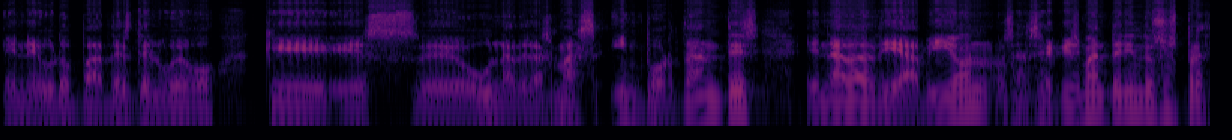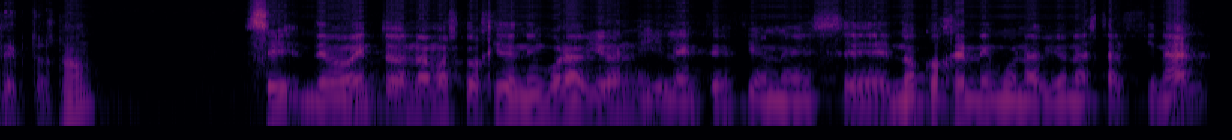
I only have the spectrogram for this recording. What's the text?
en Europa, desde luego, que es una de las más importantes, nada de avión, o sea, seguís manteniendo esos preceptos, ¿no? Sí, de momento no hemos cogido ningún avión y la intención es eh, no coger ningún avión hasta el final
